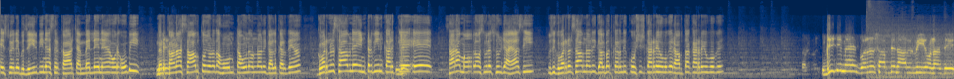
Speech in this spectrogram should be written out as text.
ਇਸ ਵੇਲੇ ਵਜ਼ੀਰ ਵੀ ਨੇ ਸਰਕਾਰ ਚ ਐਮਐਲਏ ਨੇ ਔਰ ਉਹ ਵੀ ਨਨਕਾਣਾ ਸਾਹਿਬ ਤੋਂ ਉਹਨਾਂ ਦਾ ਹੋਮ ਟਾਊਨ ਹੈ ਉਹਨਾਂ ਨਾਲ ਵੀ ਗੱਲ ਕਰਦੇ ਆ ਗਵਰਨਰ ਸਾਹਿਬ ਨੇ ਇੰਟਰਵੀਨ ਕਰਕੇ ਇਹ ਸਾਰਾ ਮਾਮਲਾ ਉਸ ਵੇਲੇ ਸੁਲਝਾਇਆ ਸੀ। ਤੁਸੀਂ ਗਵਰਨਰ ਸਾਹਿਬ ਨਾਲ ਵੀ ਗੱਲਬਾਤ ਕਰਨ ਦੀ ਕੋਸ਼ਿਸ਼ ਕਰ ਰਹੇ ਹੋਵੋਗੇ, ਰਾਬਤਾ ਕਰ ਰਹੇ ਹੋਵੋਗੇ? ਜੀ ਜੀ, ਮੈਂ ਗਵਰਨਰ ਸਾਹਿਬ ਦੇ ਨਾਲ ਵੀ ਉਹਨਾਂ ਦੇ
